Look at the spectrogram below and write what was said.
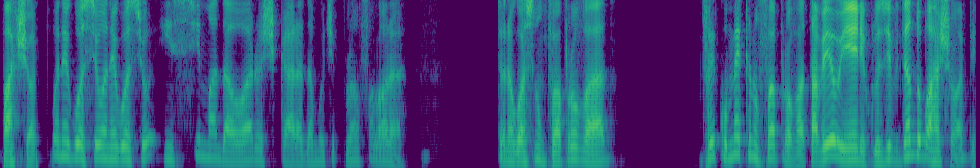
Park Shopping. Pô, negociou, negociou. Em cima da hora, os caras da Multiplan falaram: olha, teu negócio não foi aprovado. Eu falei, como é que não foi aprovado? Tava eu e ele, inclusive, dentro do Barra Shopping.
